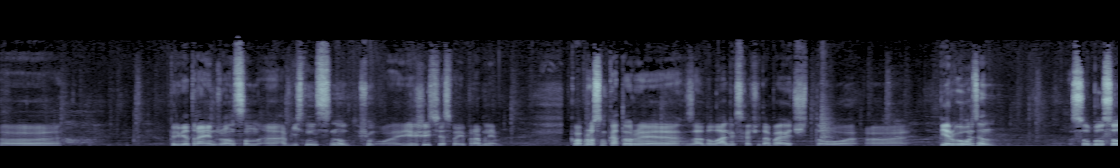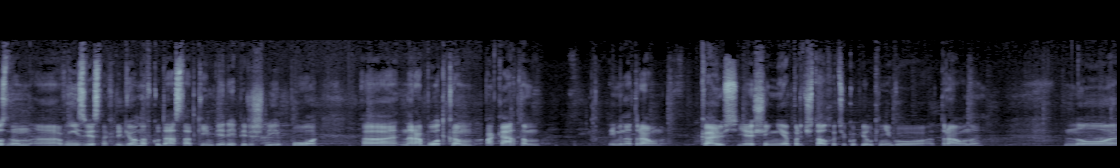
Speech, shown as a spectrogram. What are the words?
Э, привет, Райан Джонсон, э, объяснить, ну, в общем, решить все свои проблемы. К вопросам, которые задал Алекс, хочу добавить, что э, Первый орден был создан э, в неизвестных регионах, куда остатки империи перешли по э, наработкам, по картам именно Трауна. Каюсь, я еще не прочитал, хоть и купил книгу Трауна, но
